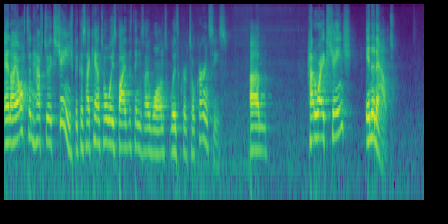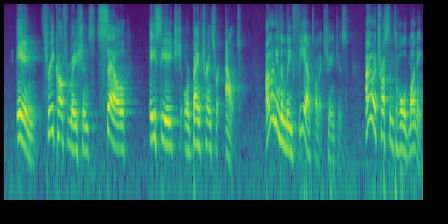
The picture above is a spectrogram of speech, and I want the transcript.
and I often have to exchange because I can't always buy the things I want with cryptocurrencies. Um, how do I exchange? In and out. In, three confirmations, sell, ACH, or bank transfer out. I don't even leave fiat on exchanges. I don't trust them to hold money.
